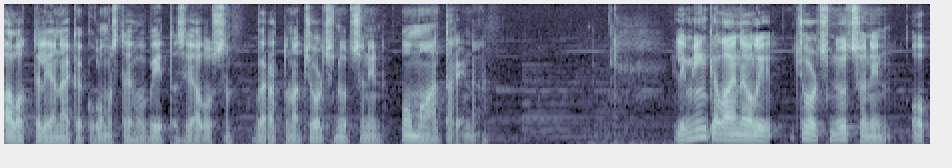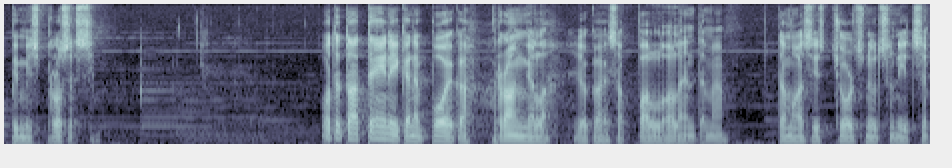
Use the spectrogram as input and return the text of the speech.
aloittelijan näkökulmasta, johon viittasi alussa, verrattuna George Knudsonin omaan tarinaan. Eli minkälainen oli George Knudsonin oppimisprosessi? Otetaan teini-ikäinen poika rangella, joka ei saa palloa lentämään. Tämä on siis George Knudson itse,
